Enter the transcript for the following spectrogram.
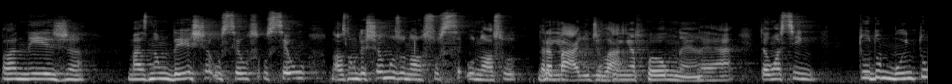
planeja, mas não deixa o seu, o seu nós não deixamos o nosso, o nosso trabalho de lado. Ganha-pão, né? É. Então, assim, tudo muito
